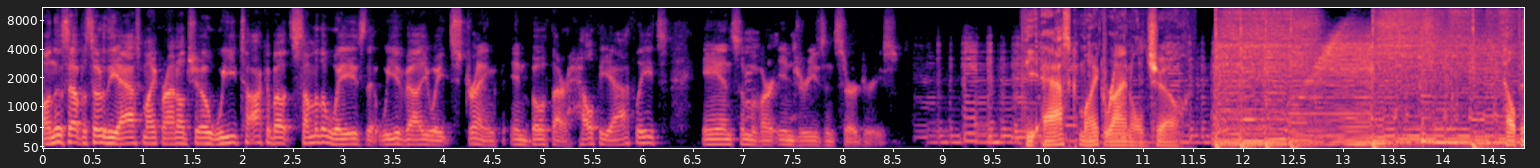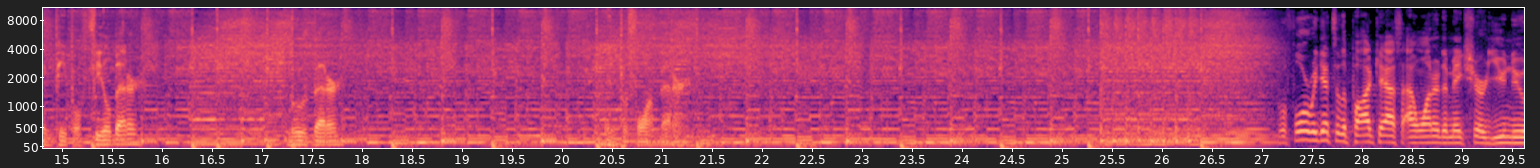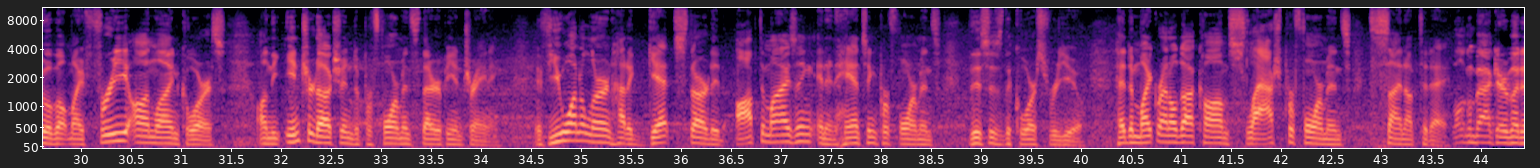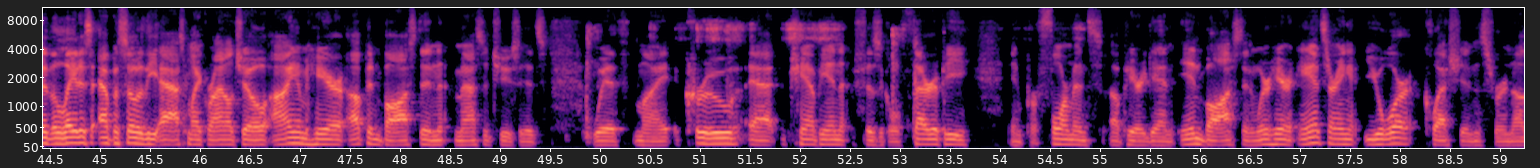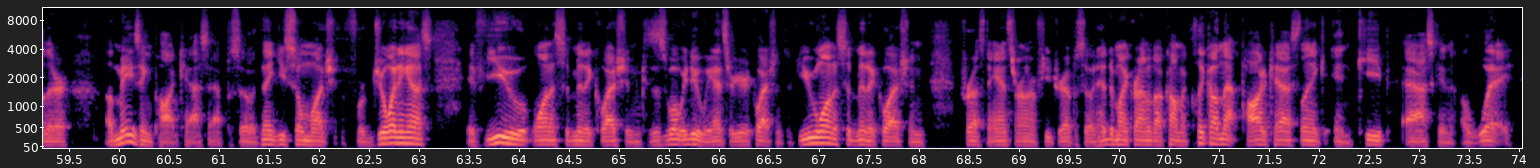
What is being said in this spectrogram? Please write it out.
On this episode of the Ask Mike Reinold Show, we talk about some of the ways that we evaluate strength in both our healthy athletes and some of our injuries and surgeries. The Ask Mike Reinold Show. Helping people feel better, move better, and perform better. Before we get to the podcast, I wanted to make sure you knew about my free online course on the introduction to performance therapy and training. If you want to learn how to get started optimizing and enhancing performance, this is the course for you. Head to mikereinold.com slash performance to sign up today. Welcome back, everybody, to the latest episode of the Ask Mike Reinold Show. I am here up in Boston, Massachusetts, with my crew at Champion Physical Therapy and Performance up here again in Boston. We're here answering your questions for another amazing podcast episode. Thank you so much for joining us. If you want to submit a question, because this is what we do, we answer your questions. If you want to submit a question for us to answer on a future episode, head to mikereinold.com and click on that podcast link and keep asking away.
